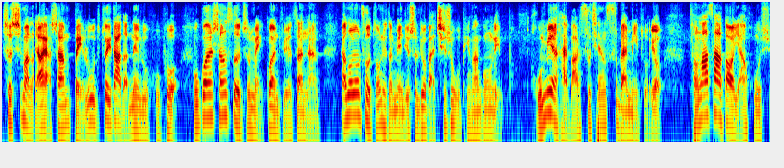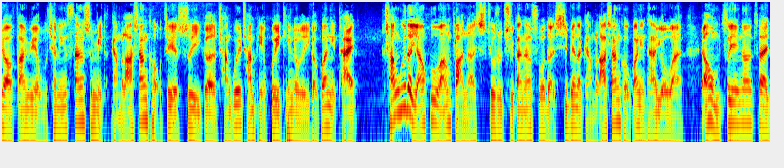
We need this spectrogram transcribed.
是喜马拉雅山北麓最大的内陆湖泊，湖观山色之美冠绝藏南。羊卓雍措总体的面积是六百七十五平方公里，湖面海拔是四千四百米左右。从拉萨到羊湖需要翻越五千零三十米的敢布拉山口，这也是一个常规产品会停留的一个观景台。常规的羊湖玩法呢，就是去刚才说的西边的敢布拉山口观景台游玩。然后我们自营呢，在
